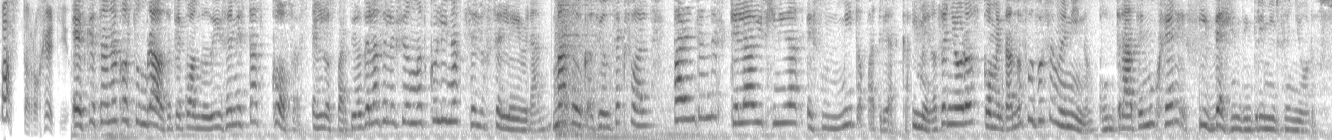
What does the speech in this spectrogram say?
Basta, Rogelio. Es que están acostumbrados a que cuando dicen estas cosas en los partidos de la selección masculina se los celebran. Más educación sexual para entender que la virginidad es un mito patriarcal. Y menos señoros comentando fútbol femenino. Contraten mujeres y dejen de imprimir señoros.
